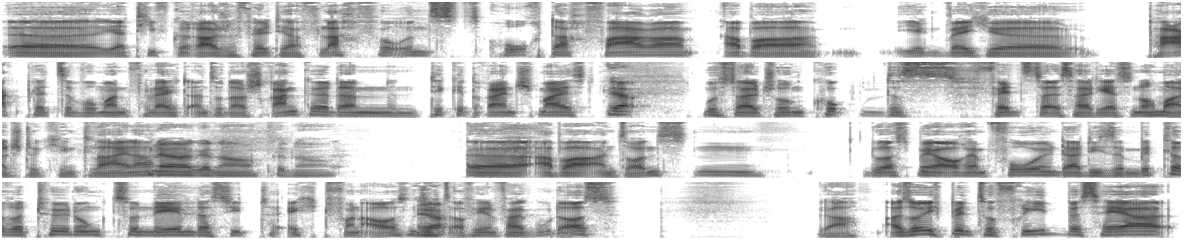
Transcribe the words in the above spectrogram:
äh, ja, Tiefgarage fällt ja flach für uns Hochdachfahrer, aber irgendwelche Parkplätze, wo man vielleicht an so einer Schranke dann ein Ticket reinschmeißt, ja. musst du halt schon gucken, das Fenster ist halt jetzt noch mal ein Stückchen kleiner. Ja, genau, genau. Äh, aber ansonsten, du hast mir ja auch empfohlen, da diese mittlere Tönung zu nehmen. Das sieht echt von außen ja. auf jeden Fall gut aus. ja, also ich bin zufrieden bisher,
